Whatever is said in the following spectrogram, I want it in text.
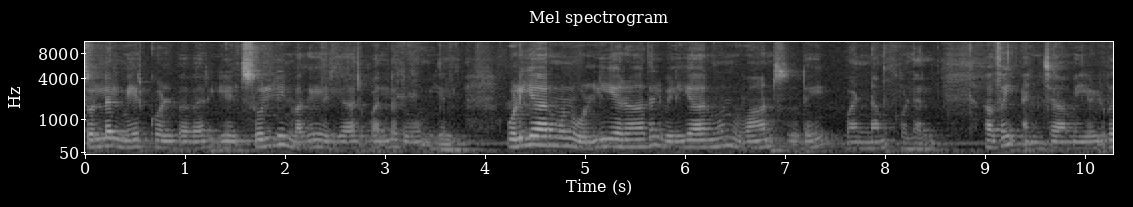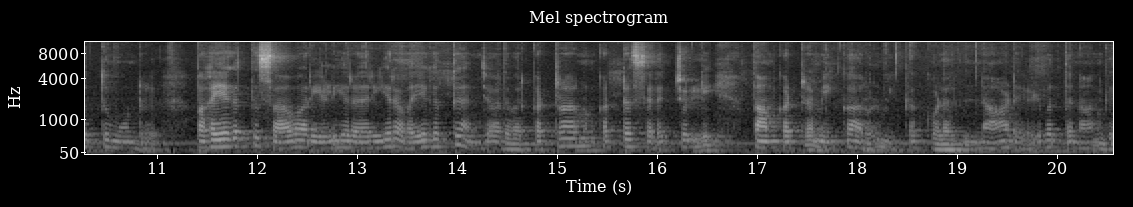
சொல்லல் மேற்கொள்பவர் எல் சொல்லின் வகை அறியார் வல்லதும் இயல். ஒளியார் முன் ஒள்ளியராதல் வெளியார் முன் வான் சுதை வண்ணம் கொழல் அவை அஞ்சாமை எழுபத்து மூன்று. பகையகத்து சாவார் எளியர் அரியர் அவையகத்து அஞ்சாதவர். கற்றார் முன் கற்ற செலச் சொல்லி தாம் கற்ற மிக்க அருள் மிக்க குழல். நாடு எழுபத்து நான்கு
